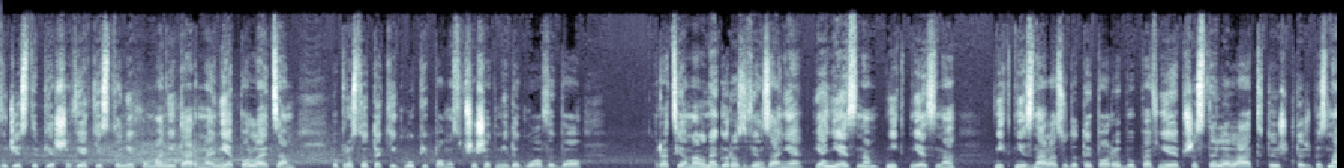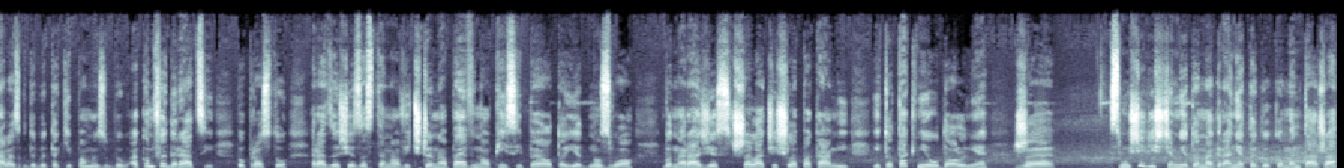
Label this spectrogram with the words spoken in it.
XXI wiek, jest to niehumanitarne, nie polecam. Po prostu taki głupi pomysł przyszedł mi do głowy, bo racjonalnego rozwiązania ja nie znam, nikt nie zna. Nikt nie znalazł do tej pory, bo pewnie przez tyle lat to już ktoś by znalazł, gdyby taki pomysł był. A Konfederacji po prostu radzę się zastanowić, czy na pewno PiS i PO to jedno zło, bo na razie strzelacie ślepakami i to tak nieudolnie, że zmusiliście mnie do nagrania tego komentarza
